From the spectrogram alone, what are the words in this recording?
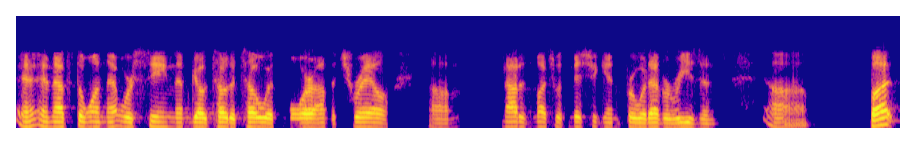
and, and that's the one that we're seeing them go toe to toe with more on the trail. Um, not as much with Michigan for whatever reason. Uh, but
